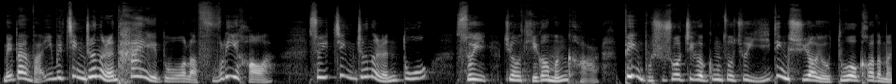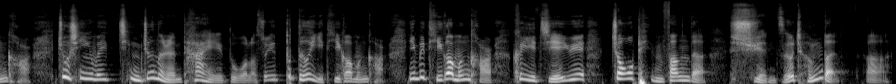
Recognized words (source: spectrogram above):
没办法，因为竞争的人太多了，福利好啊，所以竞争的人多，所以就要提高门槛儿，并不是说这个工作就一定需要有多高的门槛儿，就是因为竞争的人太多了，所以不得已提高门槛儿，因为提高门槛儿可以节约招聘方的选择成本。啊，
